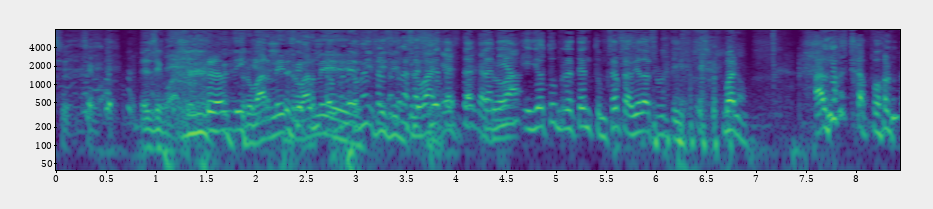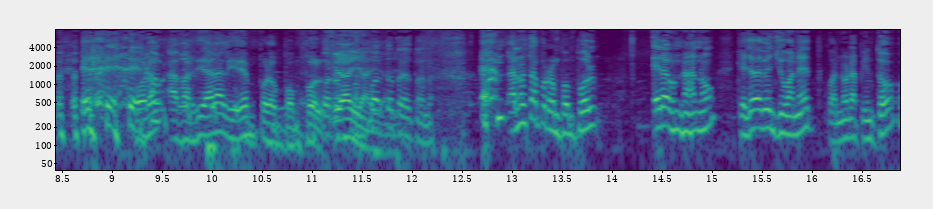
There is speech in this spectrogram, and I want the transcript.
sí, és igual. És igual. Trobar-li, trobar-li... Fet difícil trobar aquesta que que teníem trobar- idiotum retentum, saps? Havia de sortir. bueno, el nostre Paul... Era, Porom, a partir d'ara li direm porom pom pol. Porrom Ja, ja, pol ja. tota l'estona. El nostre Porrom pom pol era un nano que ja de ben jovenet, quan no era pintor,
